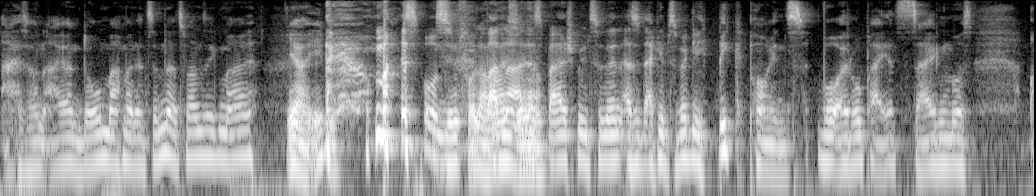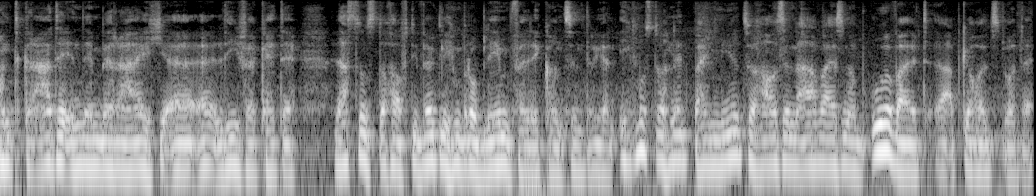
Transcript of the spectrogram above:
Also ein Iron Dome machen wir nicht 27 Mal. Ja, eben. um mal so ein banales ja. Beispiel zu nennen. Also da gibt es wirklich Big Points, wo Europa jetzt zeigen muss, und gerade in dem Bereich äh, äh, Lieferkette, lasst uns doch auf die wirklichen Problemfälle konzentrieren. Ich muss doch nicht bei mir zu Hause nachweisen, ob Urwald äh, abgeholzt wurde.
